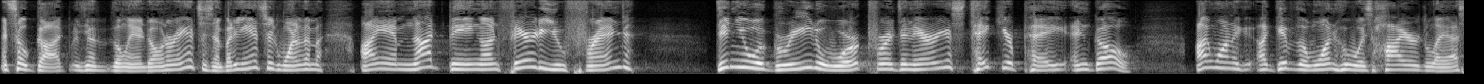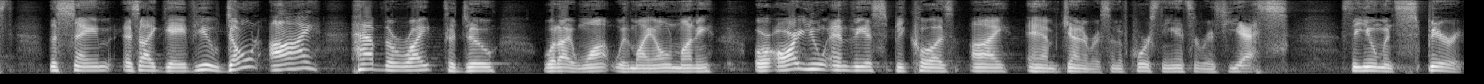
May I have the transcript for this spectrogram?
And so God, you know, the landowner answers them, But he answered one of them, I am not being unfair to you, friend. Didn't you agree to work for a denarius? Take your pay and go. I want to give the one who was hired last the same as I gave you. Don't I have the right to do what I want with my own money? Or are you envious because I am generous? And of course, the answer is yes. It's the human spirit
